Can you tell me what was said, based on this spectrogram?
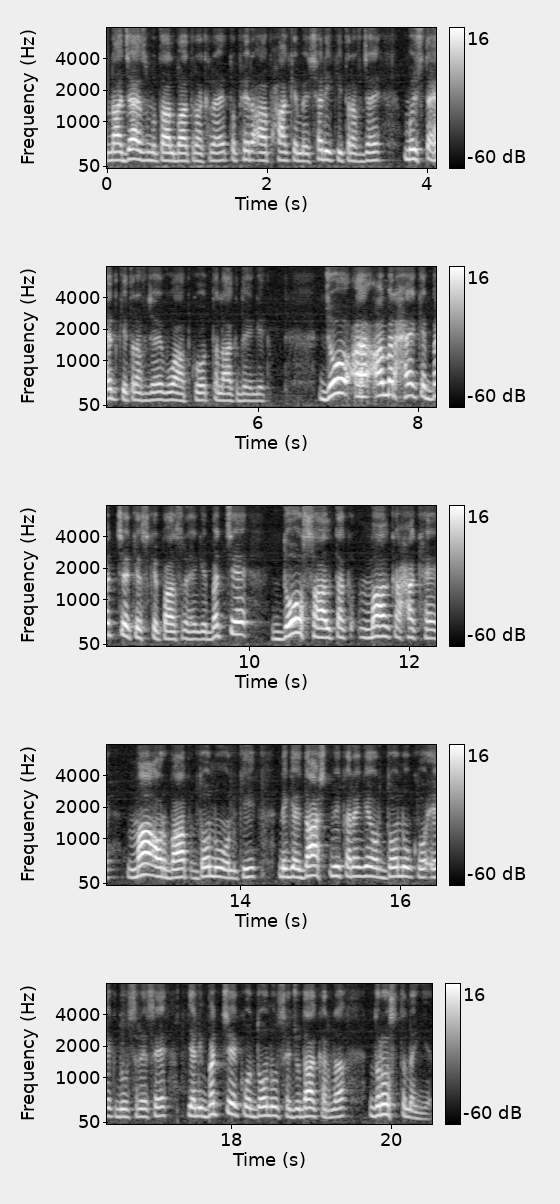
नाजायज़ मुतालबात रख रहा है तो फिर आप हाकिम शरी की तरफ़ जाएँ मुश्तहद की तरफ़ जाएँ, वो आपको तलाक देंगे। जो अमर है कि बच्चे किसके पास रहेंगे? बच्चे दो साल तक माँ का हक है। माँ और बाप दोनों उनकी निगहदाश्त भी करेंगे और दोनों को एक दूसरे से, यानी बच्चे को दोनों से जुदा करना दुरुस्त नहीं है।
